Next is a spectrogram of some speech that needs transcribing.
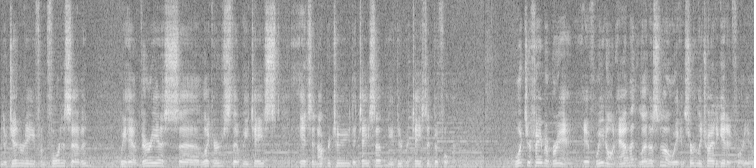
They're generally from 4 to 7. We have various uh, liquors that we taste it's an opportunity to taste something you've never tasted before. What's your favorite brand? If we don't have it, let us know. We can certainly try to get it for you.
